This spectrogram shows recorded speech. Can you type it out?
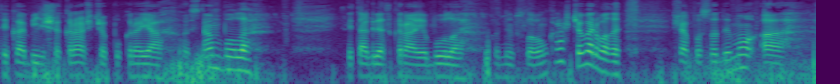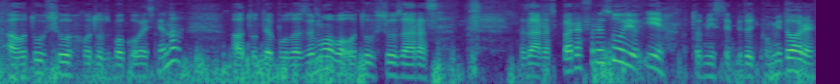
така більша краща по краях ось там була. І так, де з краю була, одним словом, краще вирвали, ще посадимо, а, а оту всю, отут з боку весняна, а тут, де була зимова, оту всю зараз, зараз перефрезую і то місце підуть помідори.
